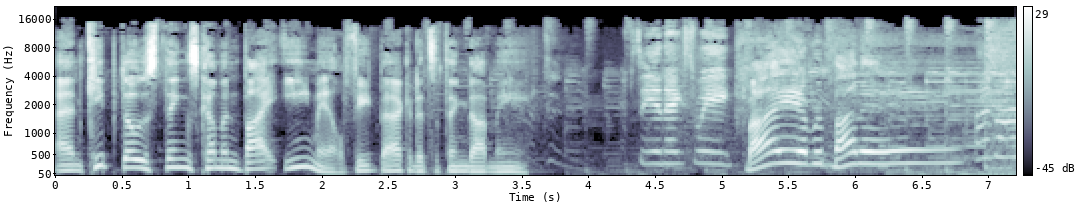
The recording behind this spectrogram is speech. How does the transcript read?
And keep those things coming by email. Feedback at it's a thing.me. See you next week. Bye, everybody. Don't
